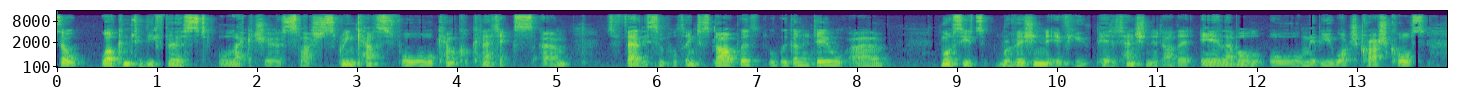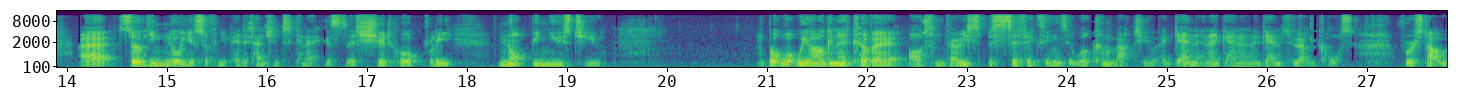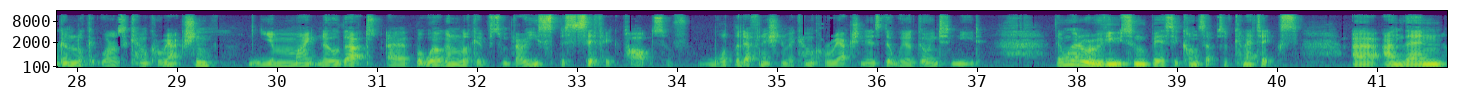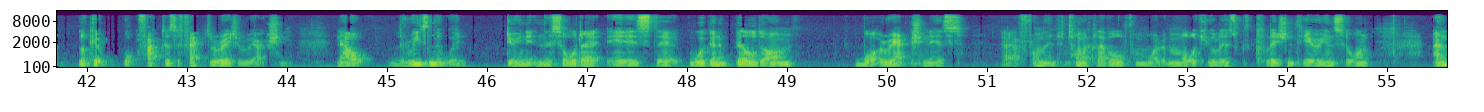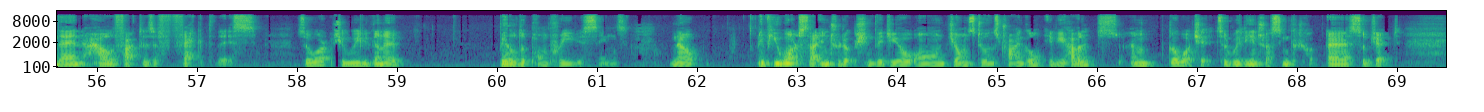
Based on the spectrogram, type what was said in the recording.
So, welcome to the first lecture slash screencast for chemical kinetics. Um, it's a fairly simple thing to start with, what we're going to do. Uh, mostly it's revision if you've paid attention at either A level or maybe you watch Crash Course. Uh, so if you know your stuff and you paid attention to kinetics, this should hopefully not be news to you. But what we are going to cover are some very specific things that we'll come back to again and again and again throughout the course. For a start, we're going to look at what is a chemical reaction. You might know that, uh, but we're going to look at some very specific parts of what the definition of a chemical reaction is that we are going to need. Then we're going to review some basic concepts of kinetics, uh, and then look at what factors affect the rate of reaction. Now, the reason that we're doing it in this order is that we're going to build on what a reaction is uh, from an atomic level, from what a molecule is with collision theory and so on, and then how the factors affect this. So we're actually really going to build upon previous things. Now, if you watch that introduction video on Johnstone's triangle, if you haven't, um, go watch it. It's a really interesting uh, subject.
